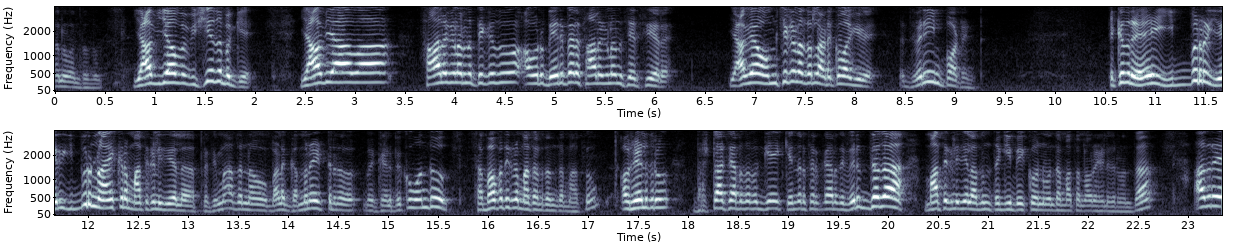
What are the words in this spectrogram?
ಅನ್ನುವಂಥದ್ದು. ಯಾವ್ಯಾವ ವಿಷಯದ ಬಗ್ಗೆ ಯಾವ್ಯಾವ ಸಾಲುಗಳನ್ನು ತೆಗೆದು ಅವರು ಬೇರೆ ಬೇರೆ ಸಾಲುಗಳನ್ನು ಸೇರಿಸಿದ್ದಾರೆ ಯಾವ್ಯಾವ ಅಂಶಗಳು ಅದರಲ್ಲಿ ಅಡಕವಾಗಿವೆ ಇಟ್ಸ್ ವೆರಿ ಇಂಪಾರ್ಟೆಂಟ್ ಯಾಕಂದರೆ ಇಬ್ಬರು ಇಬ್ಬರು ನಾಯಕರ ಮಾತುಗಳಿದೆಯಲ್ಲ ಪ್ರತಿಮಾ ಅದನ್ನು ನಾವು ಭಾಳ ಗಮನ ಇಟ್ಟು ಕೇಳಬೇಕು. ಒಂದು ಸಭಾಪತಿಗಳು ಮಾತಾಡಿದಂಥ ಮಾತು. ಅವ್ರು ಹೇಳಿದ್ರು ಭ್ರಷ್ಟಾಚಾರದ ಬಗ್ಗೆ ಕೇಂದ್ರ ಸರ್ಕಾರದ ವಿರುದ್ಧದ ಮಾತುಗಳಿದೆಯಲ್ಲ ಅದನ್ನು ತೆಗಿಬೇಕು ಅನ್ನುವಂಥ ಮಾತನ್ನು ಅವ್ರು ಹೇಳಿದ್ರು ಅಂತ. ಆದರೆ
